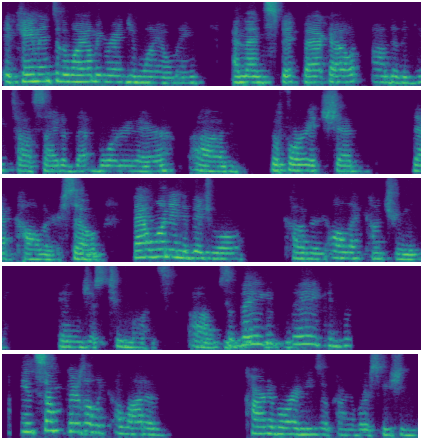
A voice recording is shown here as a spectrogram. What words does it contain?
It came into the Wyoming range in Wyoming and then spit back out onto the Utah side of that border there um, before it shed that collar. So that one individual covered all that country in just two months. Um, so they they can in some there's a, a lot of carnivore and mesocarnivore species,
